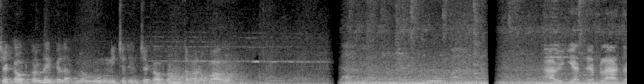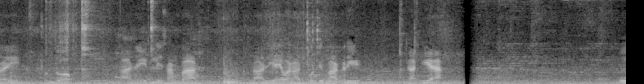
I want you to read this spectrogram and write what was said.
ચેકઆઉટ કરી લઈ પહેલાં. હું નીચે જઈને ચેકઆઉટ કરું તમે લોકો આવો આવી ગયા થેપલા દહીં છુંદો આ છે ઇડલી સાંભાર આ લઈ આવ્યા રાજકોટની ભાખરી ગાંઠિયા એ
